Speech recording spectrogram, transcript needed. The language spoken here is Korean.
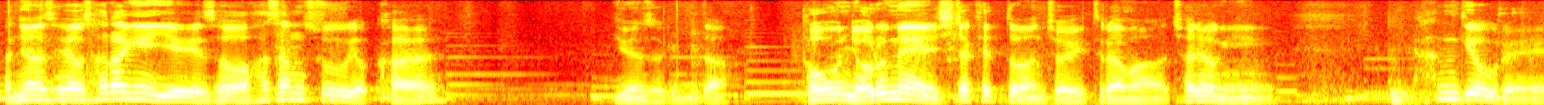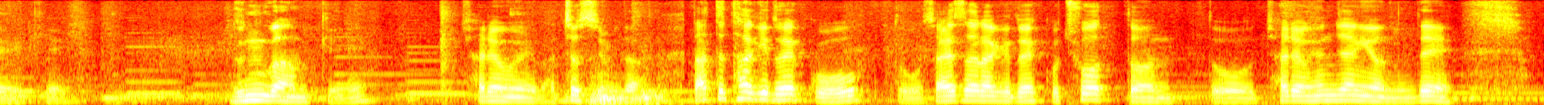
안녕하세요. 사랑의 이해에서 하상수 역할 유현석입니다. 더운 여름에 시작했던 저희 드라마 촬영이 한겨울에 이렇게 눈과 함께 촬영을 마쳤습니다. 따뜻하기도 했고 또 쌀쌀하기도 했고 추웠던 또 촬영 현장이었는데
